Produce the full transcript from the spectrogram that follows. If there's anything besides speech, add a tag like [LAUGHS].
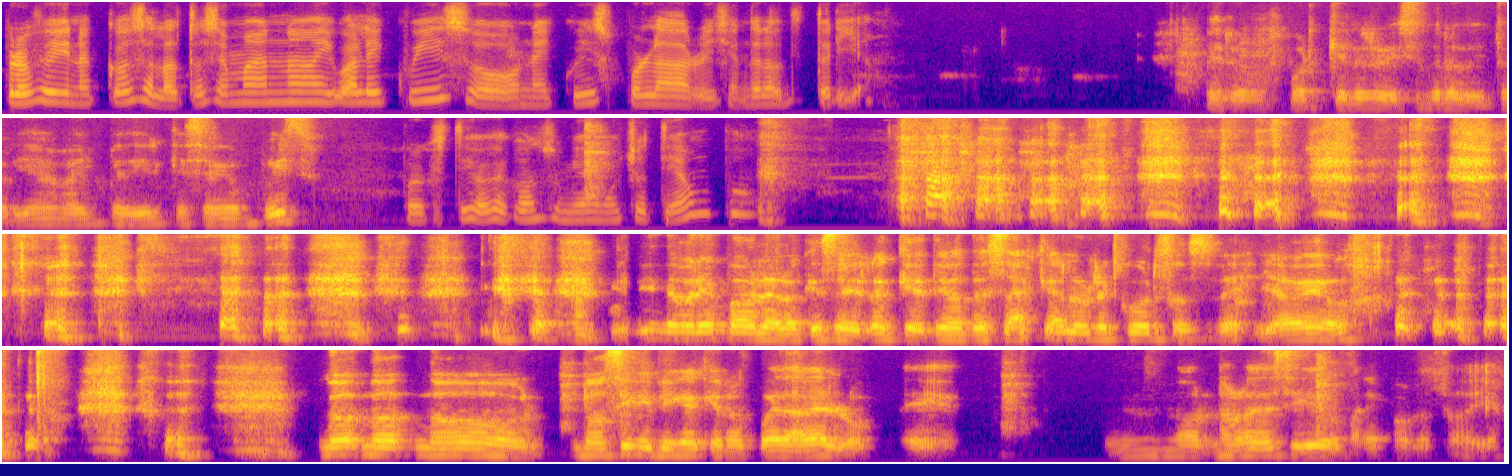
Profe, y una cosa, ¿la otra semana igual hay quiz o no hay quiz por la revisión de la auditoría? Pero ¿por qué la revisión de la auditoría va a impedir que se haga un quiz? Porque usted dijo que consumía mucho tiempo. [LAUGHS] linda María Paula, lo que se, lo que, de donde saca los recursos, ya veo. [LAUGHS] no, no, no, no significa que no pueda verlo. Eh, no, no, lo he decidido, María Paula, todavía.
